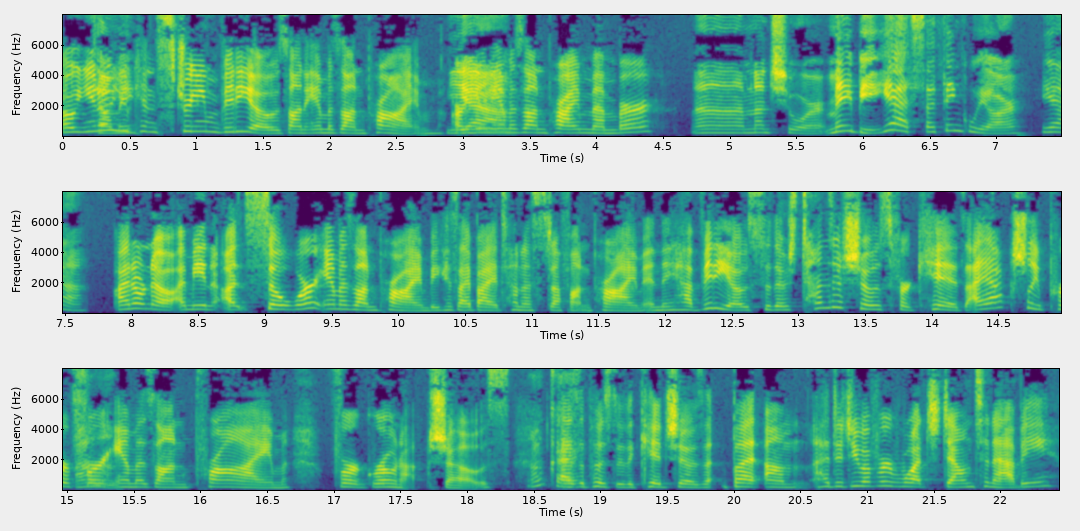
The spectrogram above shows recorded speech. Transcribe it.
Oh, you know Tell you can stream videos on Amazon Prime. Are you an Amazon Prime member? Uh, I'm not sure. Maybe yes, I think we are. Yeah. I don't know. I mean, uh, so we're Amazon Prime because I buy a ton of stuff on Prime and they have videos. So there's tons of shows for kids. I actually prefer Oh. Amazon Prime for grown up shows Okay. as opposed to the kid shows. But um, did you ever watch Downton Abbey?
